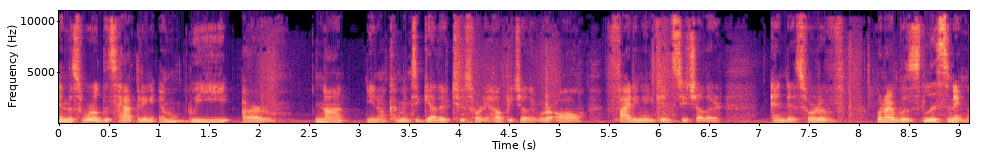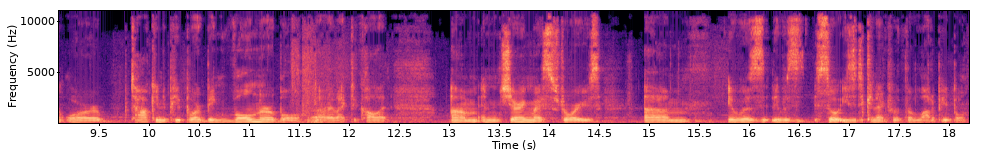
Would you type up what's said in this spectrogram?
in this world that's happening, and we are not you know coming together to sort of help each other. We're all fighting against each other, and it sort of when I was listening or talking to people or being vulnerable, uh, I like to call it, um, and sharing my stories. Um, it was it was so easy to connect with a lot of people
